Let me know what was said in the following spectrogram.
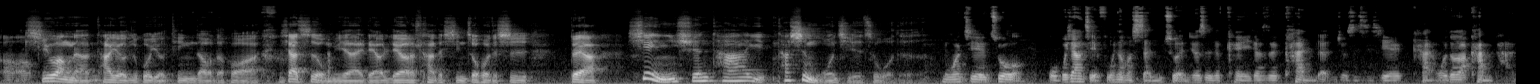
哦，希望呢，他有如果有听到的话，下次我们也来聊聊他的星座，或者是对啊，谢盈萱他也他是摩羯座的，摩羯座，我不像姐夫那么神准，就是可以就是看人，就是直接看，我都要看盘。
